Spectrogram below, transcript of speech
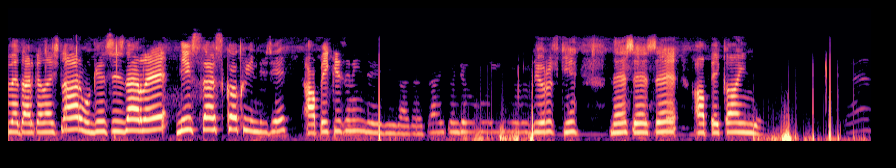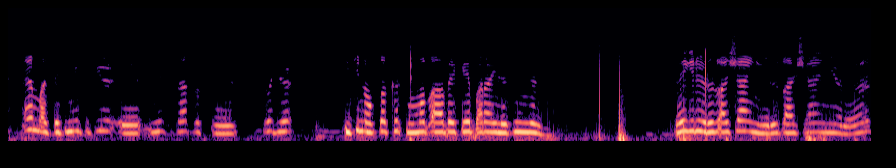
Evet arkadaşlar bugün sizlerle New Star Stalker indireceğiz. APK'sini indireceğiz arkadaşlar. İlk önce Google'a giriyoruz. Diyoruz ki NSS APK indir. Ve en baştaki New Studio, e, New Star e, Soldier 2.40 mod APK para hilesi indirdik. Ve giriyoruz aşağı iniyoruz aşağı iniyoruz.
